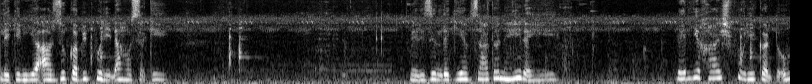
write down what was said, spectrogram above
लेकिन यह आरज़ू कभी पूरी ना हो सकी। मेरी ज़िंदगी अब ज़्यादा नहीं रही। मेरी ये ख्वाहिश पूरी कर दो।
